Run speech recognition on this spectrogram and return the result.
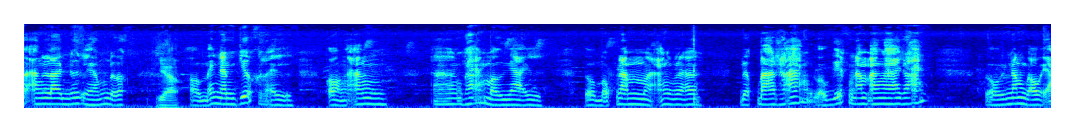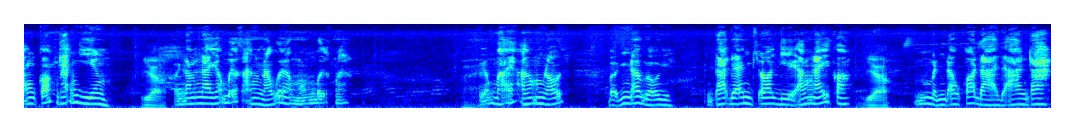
ăn lên nữa thì không được. Dạ. Hồi mấy năm trước thì còn ăn, ăn tháng 10 ngày rồi một năm mà ăn ờ, được 3 tháng rồi biết năm ăn hai tháng rồi năm rồi ăn có tháng giêng Dạ. Rồi năm nay không biết ăn nổi không không biết nữa. Không phải ăn không nổi bệnh đó rồi người ta đem cho gì ăn nấy con. Dạ. Mình đâu có đài đà người ta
